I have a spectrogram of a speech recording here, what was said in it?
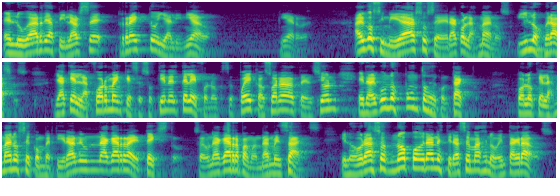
en lugar de apilarse recto y alineado. Mierda. Algo similar sucederá con las manos y los brazos, ya que en la forma en que se sostiene el teléfono se puede causar una tensión en algunos puntos de contacto, por lo que las manos se convertirán en una garra de texto, o sea, una garra para mandar mensajes, y los brazos no podrán estirarse más de 90 grados.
